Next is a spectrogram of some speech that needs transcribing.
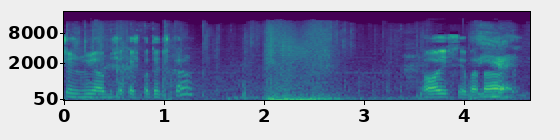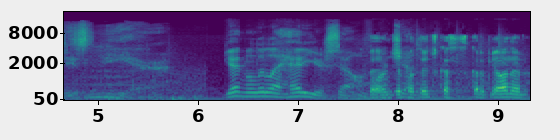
Czyżby miała być jakaś potyczka? Oj, chyba tak. Getting a little ahead of yourself, aren't Będzie potyczka ze Skorpionem.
